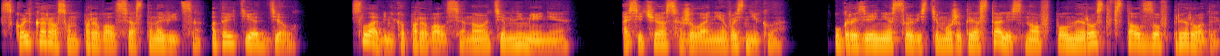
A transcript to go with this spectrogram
Сколько раз он порывался остановиться, отойти от дел. Слабенько порывался, но тем не менее. А сейчас желание возникло. Угрызения совести, может, и остались, но в полный рост встал зов природы.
